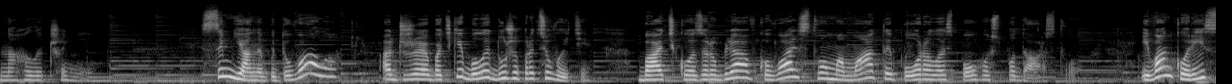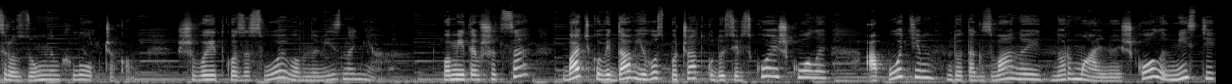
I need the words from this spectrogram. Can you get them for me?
на Галичині. Сім'я не бідувала, адже батьки були дуже працьовиті. Батько заробляв ковальством, а мати поралась по господарству. Іванко ріс розумним хлопчиком, швидко засвоював нові знання. Помітивши це, батько віддав його спочатку до сільської школи, а потім до так званої нормальної школи в місті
